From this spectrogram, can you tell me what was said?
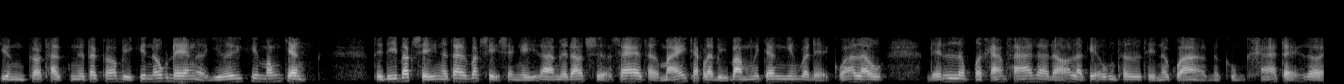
chân có thật, người ta có bị cái nốt đen ở dưới cái móng chân thì đi bác sĩ người ta bác sĩ sẽ nghĩ là người đó sửa xe thở máy chắc là bị bầm cái chân nhưng mà để quá lâu đến lúc mà khám phá ra đó là cái ung thư thì nó qua nó cũng khá trễ rồi.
